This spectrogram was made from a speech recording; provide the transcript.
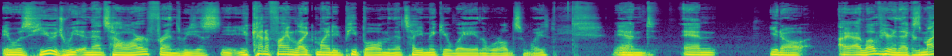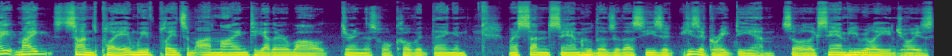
it was huge. We and that's how our friends. We just you, you kind of find like minded people. I mean, that's how you make your way in the world in some ways, and and you know. I, I love hearing that because my, my sons play and we've played some online together while during this whole COVID thing. And my son Sam, who lives with us, he's a he's a great DM. So like Sam, he really enjoys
